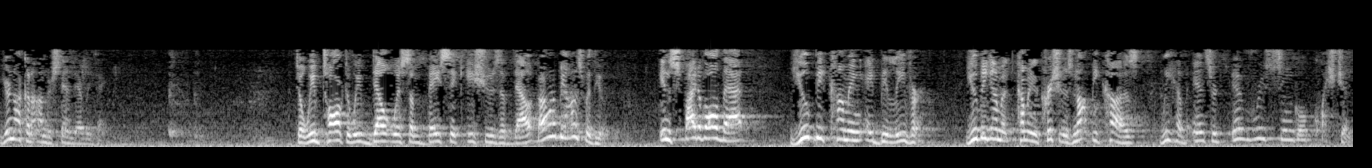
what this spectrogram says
You're not going to understand everything. So we've talked and we've dealt with some basic issues of doubt, but I want to be honest with you. In spite of all that, you becoming a believer, you becoming a Christian is not because we have answered every single question.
